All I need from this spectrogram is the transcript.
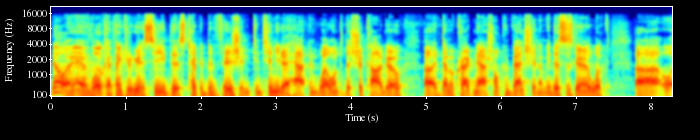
No, and look, I think you're going to see this type of division continue to happen well into the Chicago uh, Democratic National Convention. I mean, this is going to look, uh,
